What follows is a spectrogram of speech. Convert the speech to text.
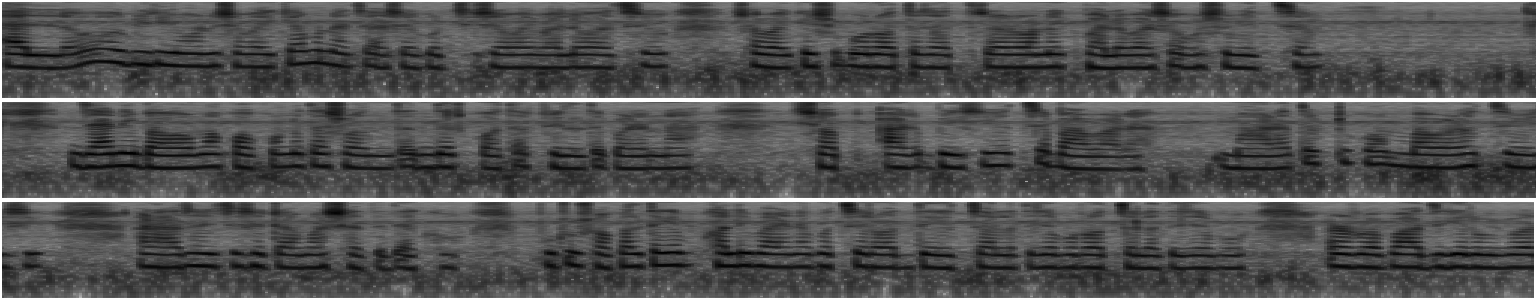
হ্যালো বিরিয়ান সবাই কেমন আছে? আশা করছি সবাই ভালো আছো। সবাইকে শুভ রথযাত্রার অনেক ভালোবাসা ও শুভেচ্ছা। জানি বাবা মা কখনো তার সন্তানদের কথা ফেলতে পারে না। সব, আর বেশি হচ্ছে বাবারা। মারা তো একটু কম, বাবার হচ্ছে বেশি। আর আজ হয়েছে সেটা আমার সাথে, দেখো। পুটু সকাল থেকে খালি বায়না করছে, রথ চালাতে যাব, রথ চালাতে যাব। আর বাবা আজকে রবিবার,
